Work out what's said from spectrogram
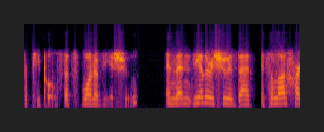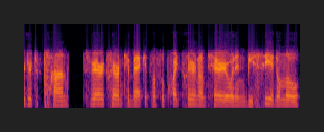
for people. So that's one of the issues. And then the other issue is that it's a lot harder to plan it's very clear in Quebec. It's also quite clear in Ontario and in BC. I don't know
